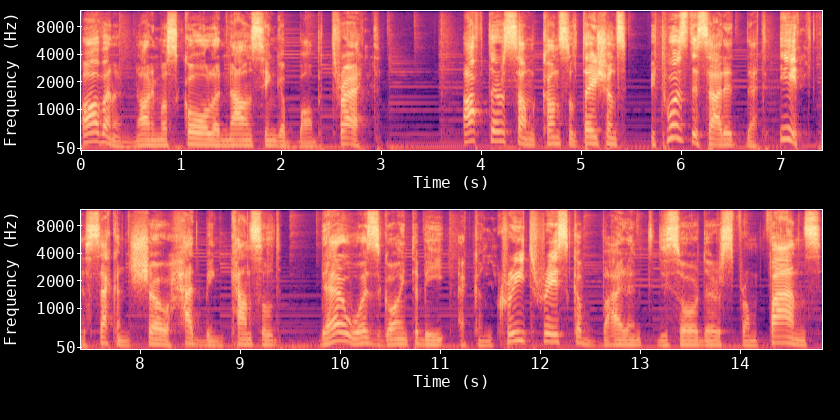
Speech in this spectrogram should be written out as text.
of an anonymous call announcing a bomb threat. After some consultations, it was decided that if the second show had been cancelled, there was going to be a concrete risk of violent disorders from fans.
